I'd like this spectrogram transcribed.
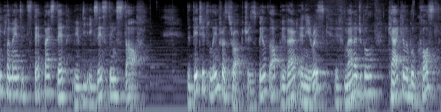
implemented step by step with the existing staff. The digital infrastructure is built up without any risk, with manageable, calculable cost,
